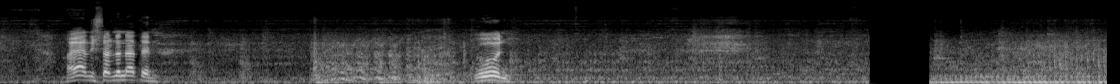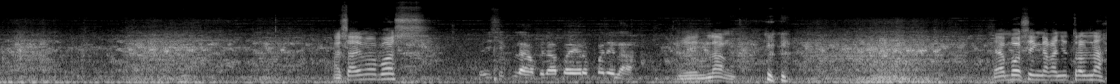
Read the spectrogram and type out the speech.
Ayan, start na natin. Yun. Ang sabi mo, boss? Basic lang, pinapahirap pa nila. Yun lang. Yan, bossing, naka-neutral na.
